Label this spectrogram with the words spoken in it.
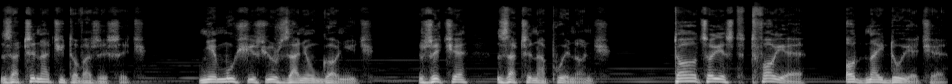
zaczyna ci towarzyszyć. Nie musisz już za nią gonić. Życie zaczyna płynąć. To, co jest Twoje, odnajduje Cię.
